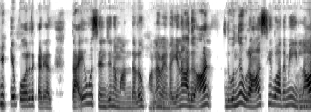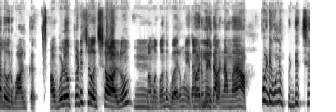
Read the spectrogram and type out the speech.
கல்யாணிக்க போறது கிடையாது. தயவு செஞ்சு நம்ம அந்த அளவுக்கு பண்ண. வேண்டாம். ஏன்னா அது ஆண் அது வந்து ஒரு ஆசீர்வாதமே இல்லாத. ஒரு வாழ்க்கை. அவ்வளவு பிடிச்சு வச்சாலும். நமக்கு வந்து வறுமை தான் வறுமைதான் நம்ம அப்படி ஒண்ணு பிடிச்சு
